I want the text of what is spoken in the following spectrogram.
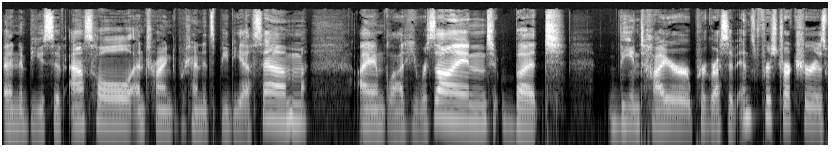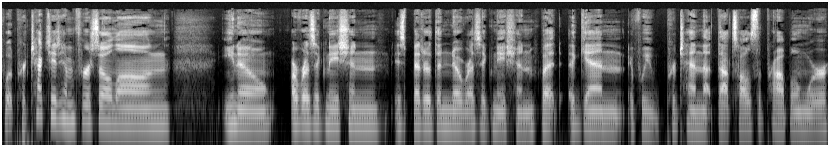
an abusive asshole and trying to pretend it's BDSM. I am glad he resigned, but the entire progressive infrastructure is what protected him for so long. You know, a resignation is better than no resignation. But again, if we pretend that that solves the problem, we're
